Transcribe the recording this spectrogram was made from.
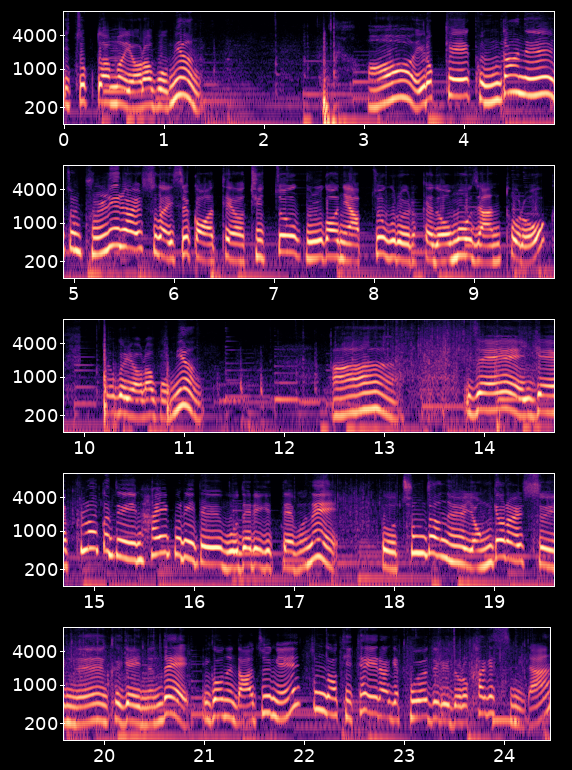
이쪽도 한번 열어보면 아, 이렇게 공간을 좀 분리를 할 수가 있을 것 같아요. 뒤쪽 물건이 앞쪽으로 이렇게 넘어오지 않도록. 이쪽을 열어보면 아, 이제 이게 플러그드인 하이브리드 모델이기 때문에 또 충전을 연결할 수 있는 그게 있는데 이거는 나중에 좀 더 디테일하게 보여드리도록 하겠습니다.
